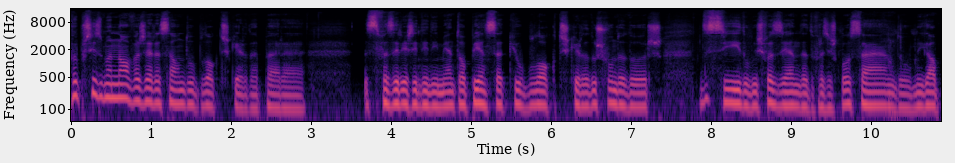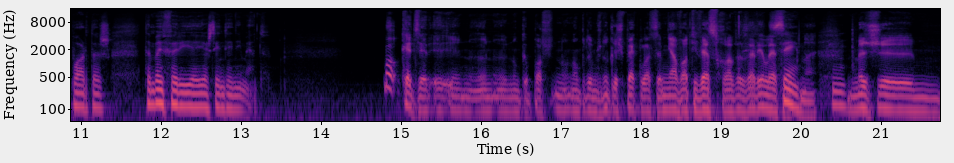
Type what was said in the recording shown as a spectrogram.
foi preciso uma nova geração do Bloco de Esquerda para se fazer este entendimento ou pensa que o Bloco de Esquerda dos fundadores de si, do Luís Fazenda, do Francisco Louçã, do Miguel Portas, também faria este entendimento? Bom, quer dizer, eh, nunca posso, não podemos nunca especular se a minha avó tivesse rodas era elétrico, Sim. não é? Hum. Mas uh,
